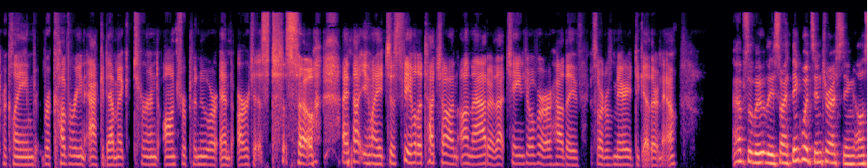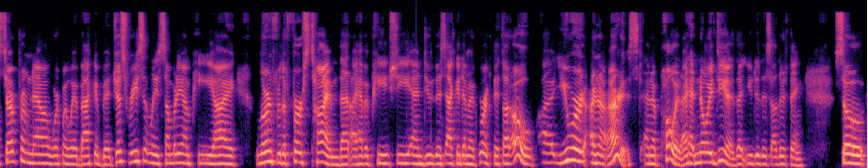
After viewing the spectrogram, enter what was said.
proclaimed recovering academic turned entrepreneur and artist. So i thought you might just be able to touch on on that or that changeover or how they've sort of married together now Absolutely. So I think what's interesting, I'll start from now and work my way back a bit. Just recently, somebody on PEI learned for the first time that I have a PhD and do this academic work. They thought, oh, uh, you were an artist and a poet. I had no idea that you did this other thing. So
